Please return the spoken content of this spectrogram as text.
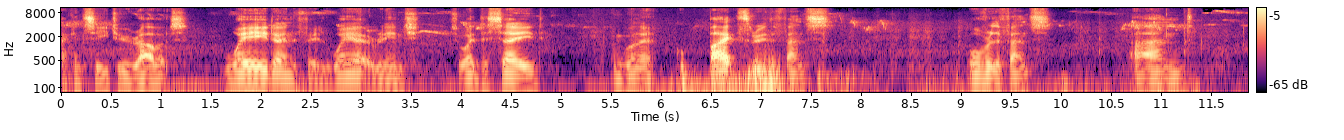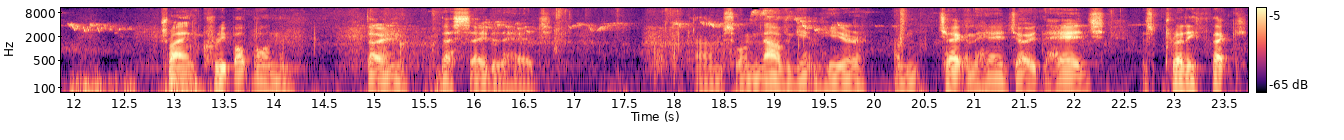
I can see two rabbits way down the field, way out of range. So I decide I'm going to go back through the fence, over the fence, and try and creep up on them down this side of the hedge. Um, so I'm navigating here I'm checking the hedge out. The hedge is pretty thick,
